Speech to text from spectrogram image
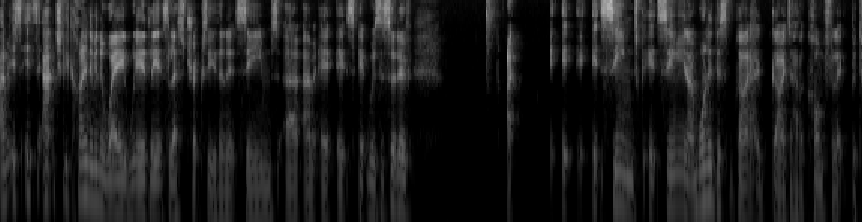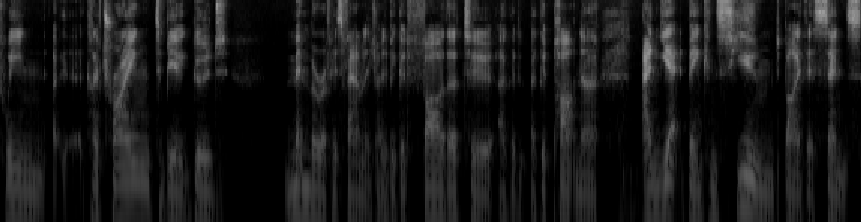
i mean it's it's actually kind of in a way weirdly it's less tricksy than it seems uh, I mean, it, it's it was a sort of it, it, it, seemed it seemed you know I wanted this guy guy to have a conflict between uh, kind of trying to be a good member of his family, trying to be a good father to a good a good partner, and yet being consumed by this sense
